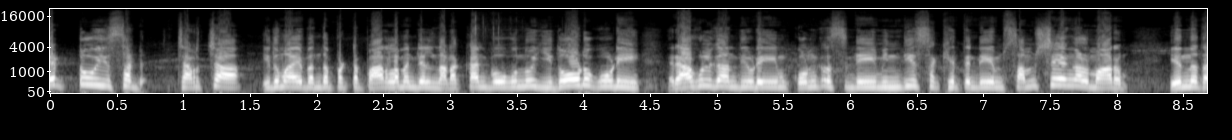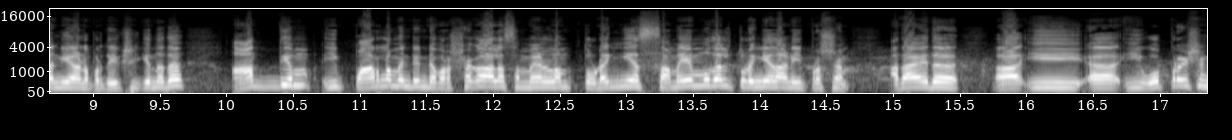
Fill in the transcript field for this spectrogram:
എ ടു ഇസഡ് ചർച്ച ഇതുമായി ബന്ധപ്പെട്ട് പാർലമെന്റിൽ നടക്കാൻ പോകുന്നു. ഇതോടുകൂടി രാഹുൽ ഗാന്ധിയുടെയും കോൺഗ്രസിന്റെയും ഇന്ത്യ സഖ്യത്തിന്റെയും സംശയങ്ങൾ മാറും. എന്ന് തന്നെയാണ് പ്രതീക്ഷിക്കുന്നത്. ആദ്യം ഈ പാർലമെന്റിന്റെ വർഷകാല സമ്മേളനം തുടങ്ങിയ സമയം മുതൽ തുടങ്ങിയതാണ് ഈ പ്രശ്നം. അതായത് ഈ ഈ ഓപ്പറേഷൻ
